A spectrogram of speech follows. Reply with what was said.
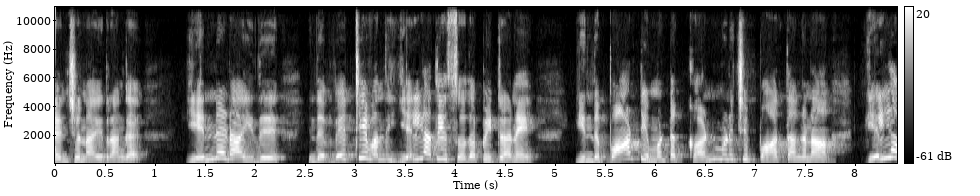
டென்ஷன் ஆயிடுறாங்க. என்னடா இது? இந்த வெற்றி வந்து எல்லாத்தையும் சொதப்பிட்டானே. இந்த பாட்டி மட்டும் கண் முழிச்சு பார்த்தாங்கன்னா எல்லா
